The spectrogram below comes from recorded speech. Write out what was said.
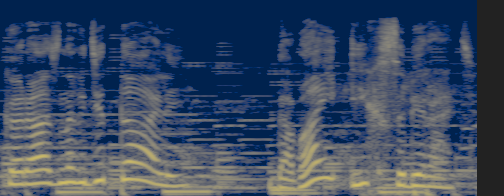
Сколько разных деталей! Давай их собирать.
